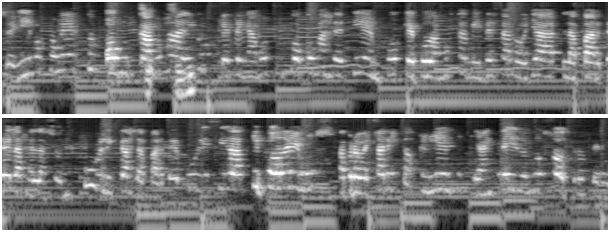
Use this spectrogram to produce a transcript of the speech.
seguimos con esto o buscamos algo que tengamos un poco más de tiempo, que podamos también desarrollar la parte de las relaciones públicas, la parte de publicidad y podemos aprovechar estos clientes que han creído en nosotros, pero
